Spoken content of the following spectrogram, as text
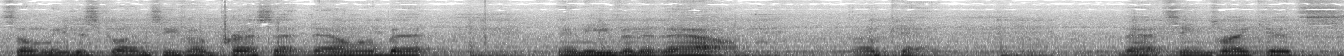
So let me just go ahead and see if I can press that down a little bit and even it out. Okay, that seems like it's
